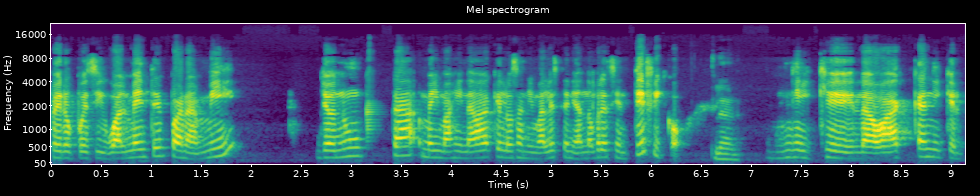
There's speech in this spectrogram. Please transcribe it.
pero pues igualmente para mí, yo nunca me imaginaba que los animales tenían nombre científico. Claro. Ni que la vaca, ni que el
